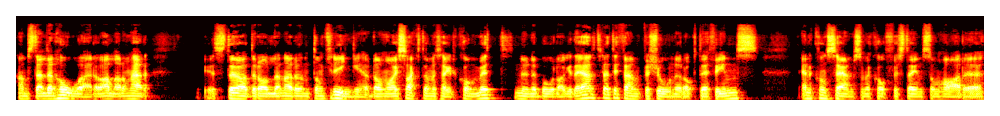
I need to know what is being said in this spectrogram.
anställde en HR och alla de här stödrollerna runt omkring. De har ju sakta men säkert kommit nu när bolaget är 35 personer och det finns en koncern som är Coffee Stain som har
